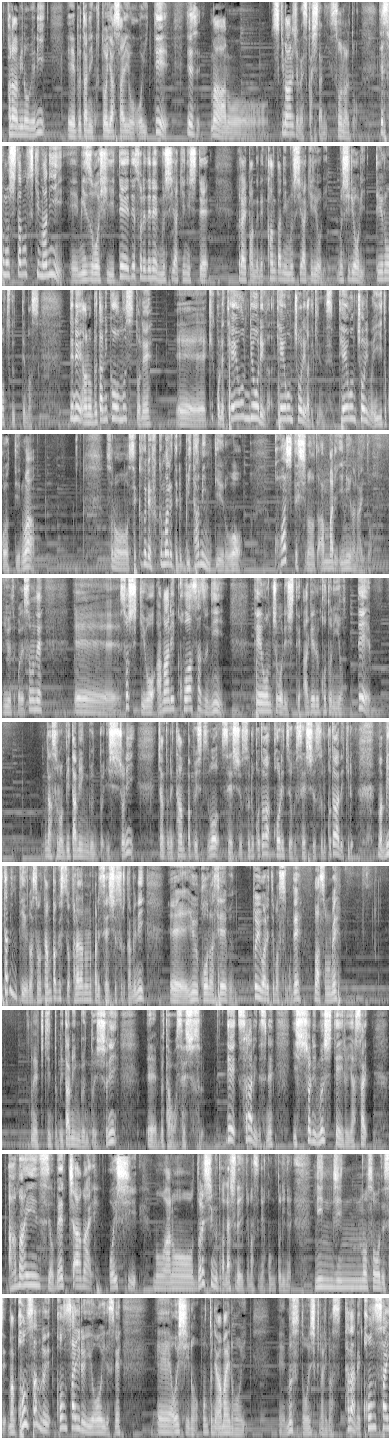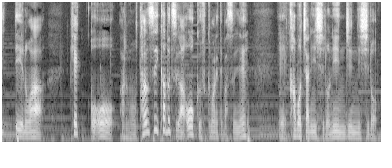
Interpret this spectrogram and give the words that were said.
金網の上に、えー、豚肉と野菜を置いて、で、まあ、あのー、隙間あるじゃないですか、下に。そうなると。で、その下の隙間に、え、水を引いて、で、それでね、蒸し焼きにして、フライパンでね、簡単に蒸し焼き料理、蒸し料理っていうのを作ってます。でね、あの、豚肉を蒸すとね、えー、結構ね、低温料理が、低温調理ができるんですよ。低温調理のいいところっていうのは、その、せっかくね、含まれてるビタミンっていうのを壊してしまうとあんまり意味がないというところで、そのね、えー、組織をあまり壊さずに低温調理してあげることによってそのビタミン群と一緒にちゃんとねタンパク質を摂取することが効率よく摂取することができる、まあ、ビタミンっていうのはそのタンパク質を体の中に摂取するために、えー、有効な成分と言われてますのでまあそのね、え、きちんとビタミン群と一緒に、えー、豚を摂取する。でさらにですね一緒に蒸している野菜。甘いんすよめっちゃ甘い美味しいもうあのドレッシングとかなしでいけますね。本当にね。人参もそうです。まあ、根菜類、根菜類多いですね。えー、美味しいの。本当に甘いの多い。えー、蒸すと美味しくなります。ただね、根菜っていうのは結構、あの、炭水化物が多く含まれてますね。えー、かぼちゃにしろ、人参にしろ、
